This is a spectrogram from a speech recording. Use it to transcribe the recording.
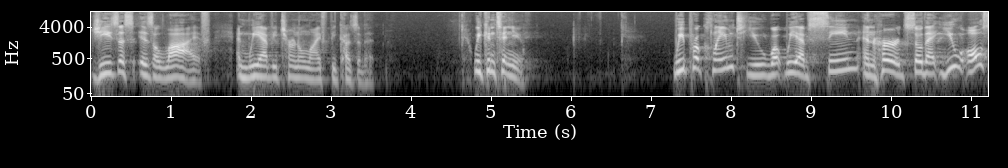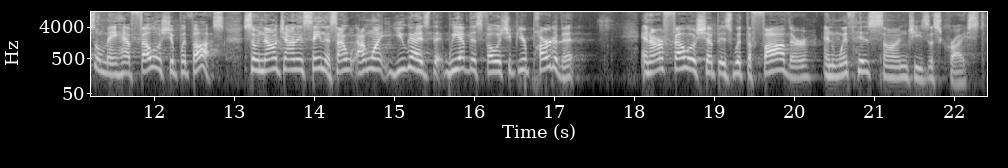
Jesus is alive, and we have eternal life because of it. We continue. We proclaim to you what we have seen and heard so that you also may have fellowship with us. So now John is saying this. I, I, want you guys that we have this fellowship, you're part of it. And our fellowship is with the Father and with his Son, Jesus Christ.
